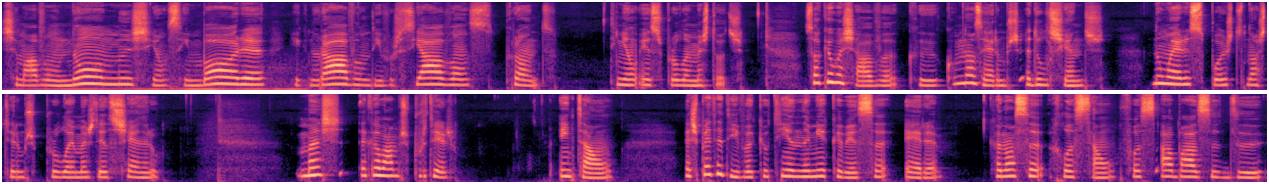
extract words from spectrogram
chamavam nomes, iam-se embora, ignoravam, divorciavam-se. Pronto, tinham esses problemas todos. Só que eu achava que, como nós éramos adolescentes, não era suposto nós termos problemas desse género. Mas acabámos por ter. Então, a expectativa que eu tinha na minha cabeça era que a nossa relação fosse à base de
